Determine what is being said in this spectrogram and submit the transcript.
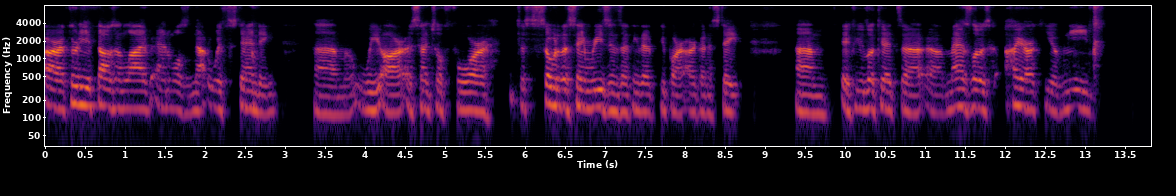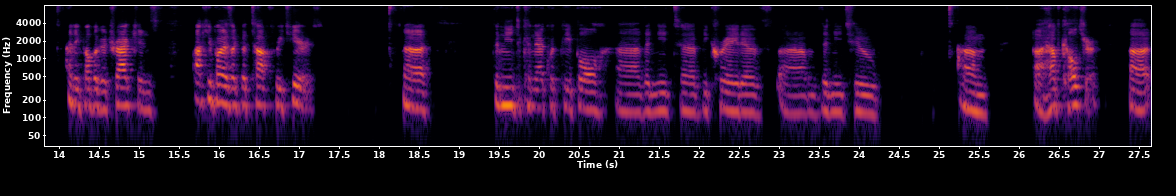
our 38,000 live animals notwithstanding, um, we are essential for just some of the same reasons I think that people are, are going to state. Um, if you look at uh, uh, Maslow's hierarchy of needs, I think public attractions occupies like the top three tiers. Uh, the need to connect with people, uh, the need to be creative, um, the need to um, uh, have culture. Uh,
